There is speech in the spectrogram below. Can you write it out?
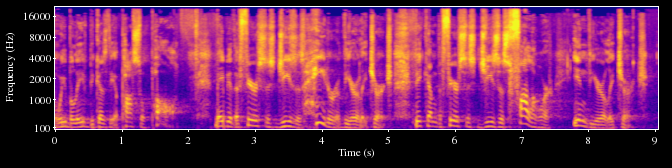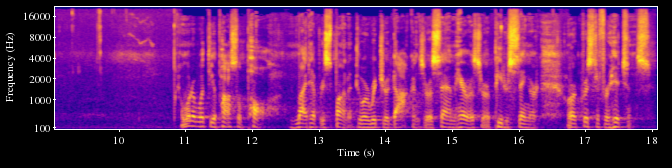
And we believe because the Apostle Paul, maybe the fiercest Jesus hater of the early church, became the fiercest Jesus follower in the early church. I wonder what the Apostle Paul might have responded to a Richard Dawkins or a Sam Harris or a Peter Singer or a Christopher Hitchens.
